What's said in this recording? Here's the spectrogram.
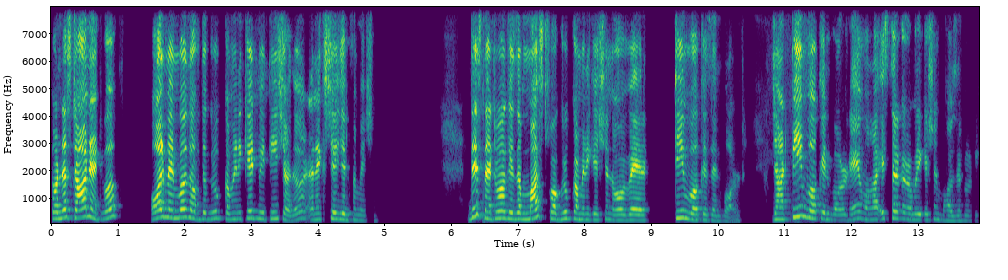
तो under star network all members of the group communicate with each other and exchange information. This network is a must for group communication or where teamwork is involved. जहाँ टीम वर्क इन्वॉल्व है वहां इस तरह का कम्युनिकेशन बहुत जरूरी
